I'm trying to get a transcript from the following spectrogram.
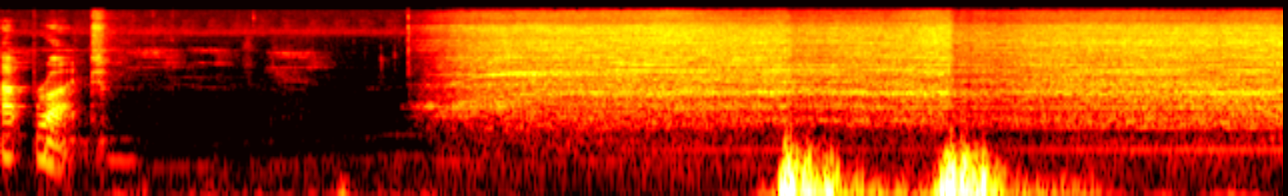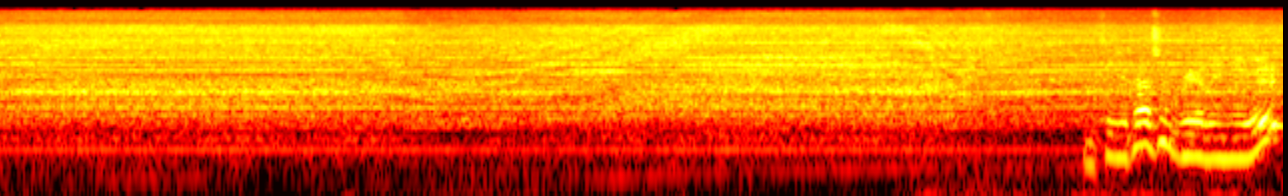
upright. see, it hasn't really moved,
